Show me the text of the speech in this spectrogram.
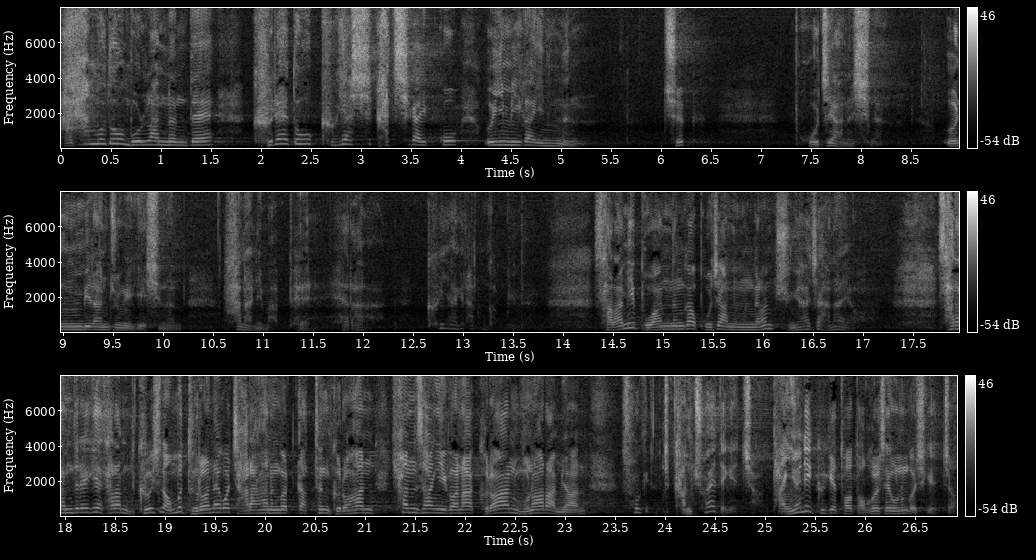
아무도 몰랐는데 그래도 그것이 가치가 있고 의미가 있는 즉 보지 않으시는 은밀한 중에 계시는 하나님 앞에 해라 그 이야기를 하는 겁니다. 사람이 보았는가 보지 않는가는 중요하지 않아요. 사람들에게 사람 그것이 너무 드러내고 자랑하는 것 같은 그러한 현상이거나 그러한 문화라면 속 감춰야 되겠죠. 당연히 그게 더 덕을 세우는 것이겠죠.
